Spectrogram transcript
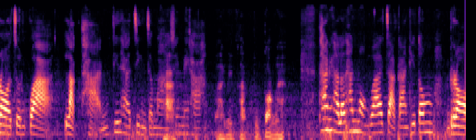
รอจนกว่าหลักฐานที่แท้จริงจะมาใช่ไหมคะ อันนี้ครับถูกต้องนะท่านคะแล้วท่านมองว่าจากการที่ต้องรอ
